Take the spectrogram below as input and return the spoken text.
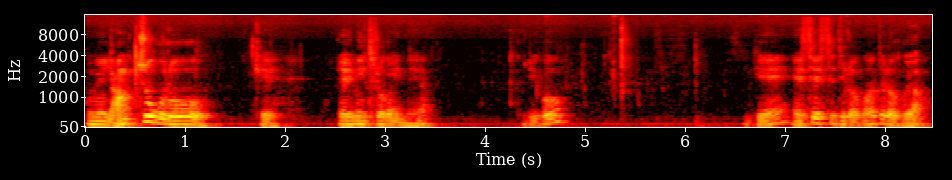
보면 양쪽으로 이렇게 램이 들어가 있네요. 그리고 이게 SSD라고 하더라고요.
